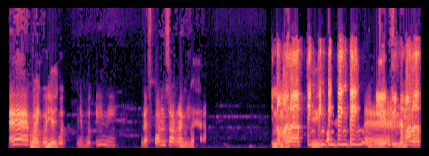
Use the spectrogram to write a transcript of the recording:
Eh, kok gue dia. nyebut nyebut ini nggak sponsor lagi. Indomaret, ting ting ting ting ting, Eh. gitu Indomaret,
